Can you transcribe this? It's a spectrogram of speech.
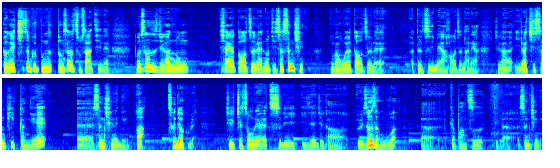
搿眼签证官本本身是做啥事体呢？本身是就讲侬想要到澳洲来，侬提出申请，侬讲我要到澳洲来。投资移民也好，或者哪能样，就讲伊拉去审批搿眼呃申请个人啊，抽调过来，就集中来处理现在就讲完成任务的呃搿帮子这个申请人。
